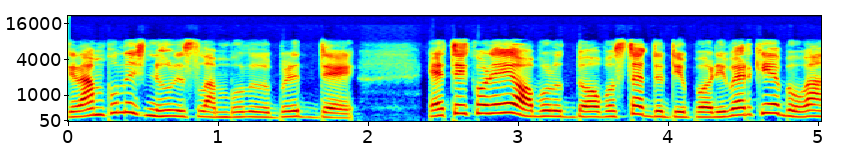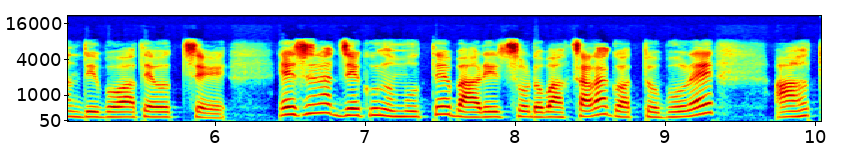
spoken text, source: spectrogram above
গ্রাম পুলিশ নুর ইসলাম বুলুর বিরুদ্ধে। এতে করে অবরুদ্ধ অবস্থায় দুটি পরিবারকে ভোগান্তি বোয়াতে হচ্ছে। এছাড়া যে কোনো মুহূর্তে বাড়ির ছোট বাচ্চারা গর্ত ভরে আহত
